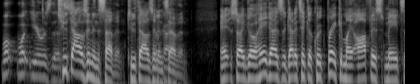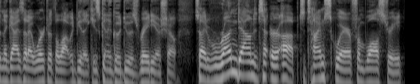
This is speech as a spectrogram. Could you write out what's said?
What, what, what year was this? 2007. 2007. Okay. And so I go, hey guys, I got to take a quick break. And my office mates and the guys that I worked with a lot would be like, he's going to go do his radio show. So I'd run down to t- or up to Times Square from Wall Street.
